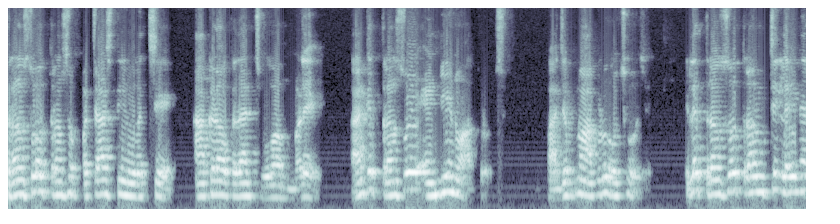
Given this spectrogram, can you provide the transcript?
ત્રણસો ત્રણસો પચાસની વચ્ચે આંકડાઓ કદાચ જોવા મળે. કારણ કે ત્રણસો એનડીએ નો આંકડો છે. ભાજપનો આંકડો ઓછો છે. એટલે ત્રણસો ત્રણથી લઈને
